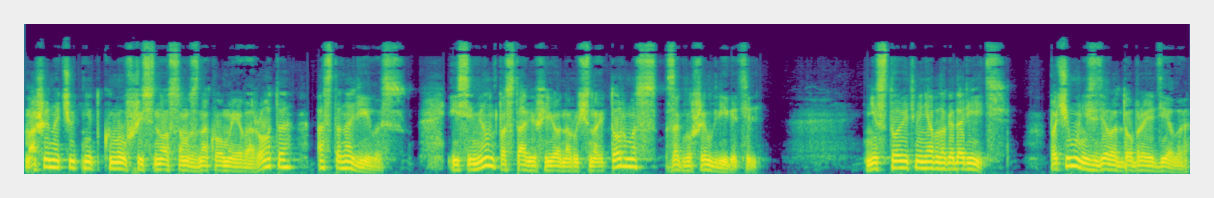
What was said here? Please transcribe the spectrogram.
Машина, чуть не ткнувшись носом в знакомые ворота, остановилась и Семен, поставив ее на ручной тормоз, заглушил двигатель. «Не стоит меня благодарить. Почему не сделать доброе дело?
